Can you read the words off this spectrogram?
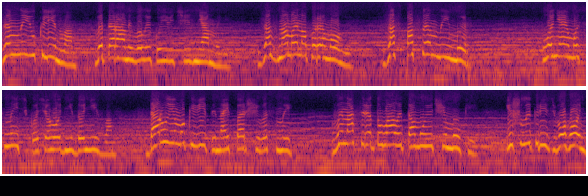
Земний уклін вам, ветерани Великої Вітчизняної, за знамена перемоги, за спасенний мир. Склоняємось низько сьогодні до ніг вам, даруємо квіти найперші весни. Ви нас рятували, тамуючи муки, ішли крізь вогонь,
